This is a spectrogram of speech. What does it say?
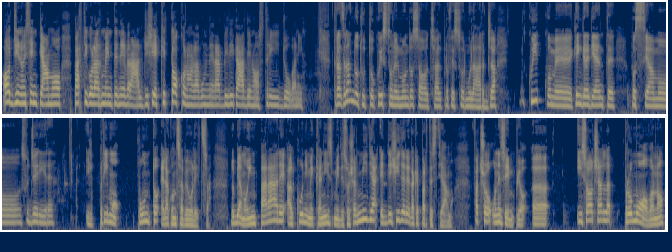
oggi noi sentiamo particolarmente nevralgici e che toccano la vulnerabilità dei nostri giovani. Traslando tutto questo nel mondo social, professor Mulargia, qui come, che ingrediente possiamo suggerire? Il primo punto è la consapevolezza. Dobbiamo imparare alcuni meccanismi dei social media e decidere da che parte stiamo. Faccio un esempio. Uh, I social promuovono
